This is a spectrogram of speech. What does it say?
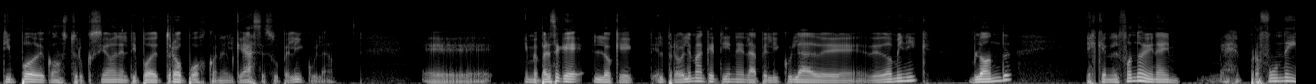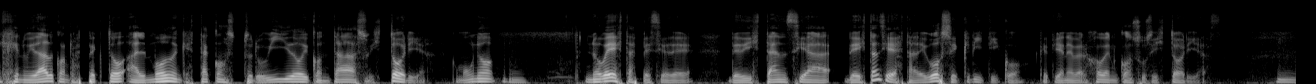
tipo de construcción, el tipo de tropos con el que hace su película. Eh, y me parece que lo que el problema que tiene la película de, Dominic, Blonde, es que en el fondo hay una profunda ingenuidad con respecto al modo en que está construido y contada su historia. Como uno hmm. no ve esta especie de, de distancia, de distancia y hasta de goce crítico que tiene Verhoeven con sus historias Mm,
